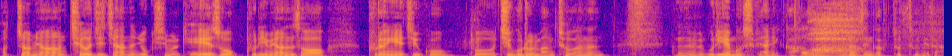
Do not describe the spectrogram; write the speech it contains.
어쩌면 채워지지 않는 욕심을 계속 부리면서 불행해지고 또 지구를 망쳐가는 음, 우리의 모습이 아닐까 와. 이런 생각도 듭니다.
